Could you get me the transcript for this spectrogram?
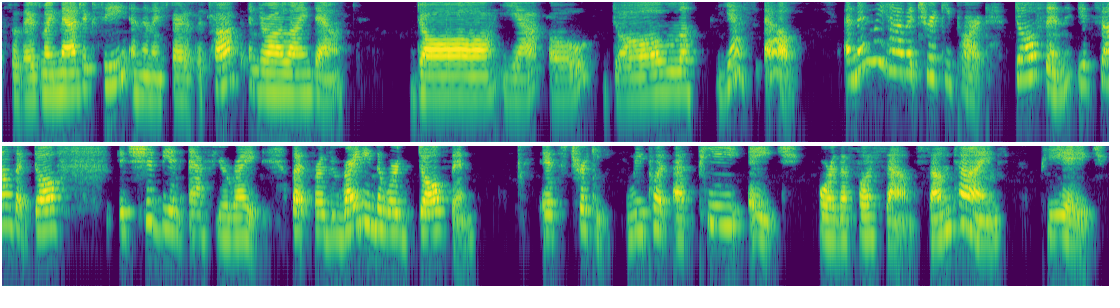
So there's my magic C. And then I start at the top and draw a line down. Daw. Yeah. O. Doll. Yes. L. And then we have a tricky part. Dolphin, it sounds like It should be an F, you're right. But for writing the word dolphin, it's tricky. We put a PH for the f sound. Sometimes PH,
